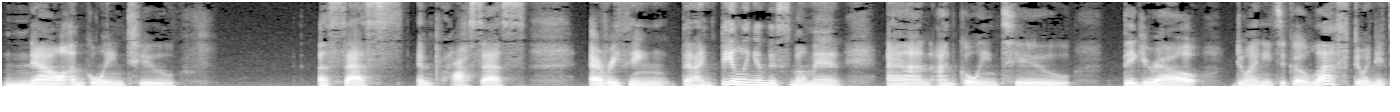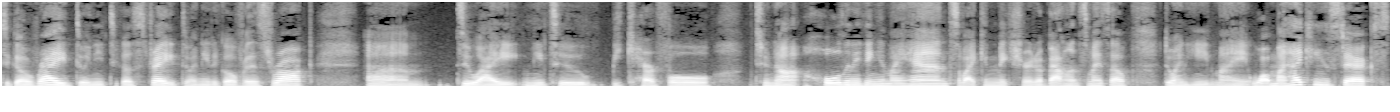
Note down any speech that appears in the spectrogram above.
now I'm going to assess and process everything that I'm feeling in this moment. And I'm going to figure out do I need to go left? Do I need to go right? Do I need to go straight? Do I need to go over this rock? Um, do I need to be careful to not hold anything in my hand so I can make sure to balance myself? Do I need my well, my hiking sticks?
